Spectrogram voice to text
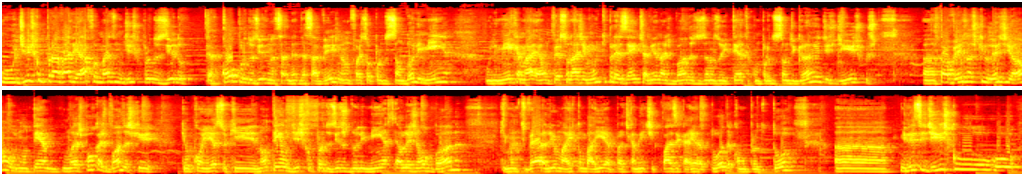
O disco, para variar, foi mais um disco produzido, é, co-produzido dessa vez, né? não foi só produção do Liminha. O Liminha é, é um personagem muito presente ali nas bandas dos anos 80, com produção de grandes discos. Uh, talvez acho que o Legião não tenha. Uma das poucas bandas que, que eu conheço que não tenha um disco produzido do Liminha é o Legião Urbana, que mantiveram ali uma Ayrton Bahia praticamente quase a carreira toda como produtor. Uh, e nesse disco o,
